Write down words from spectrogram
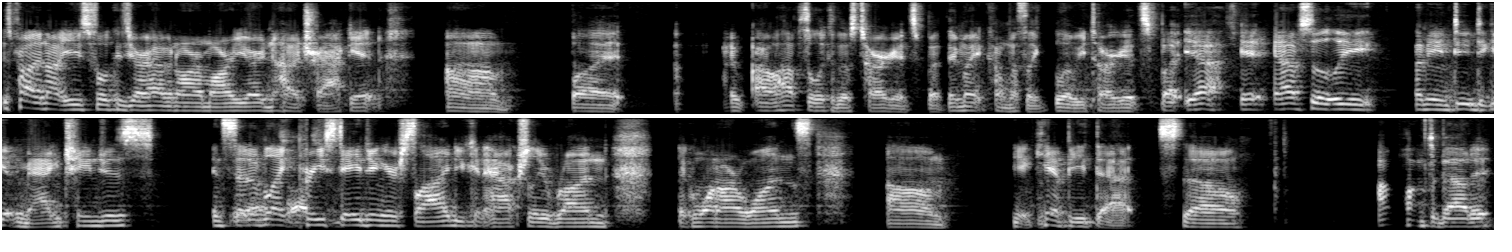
it's probably not useful because you already have an RMR. You already know how to track it. Um, but I, will have to look at those targets. But they might come with like glowy targets. But yeah, it absolutely. I mean, dude, to get mag changes instead Yeah, of like awesome. pre-staging your slide, you can actually run like one R ones. Um, you can't beat that. So I'm pumped about it.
